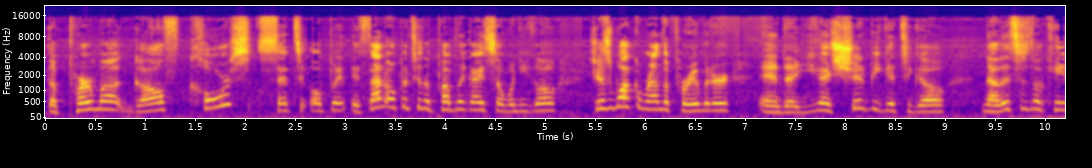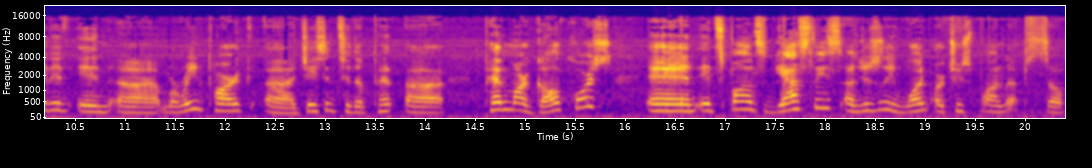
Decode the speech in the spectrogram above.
the Penmar Golf Course, set to open. It's not open to the public, guys. So when you go, just walk around the perimeter, and uh, you guys should be good to go. Now this is located in uh, Marine Park, uh, adjacent to the Pen, uh, Penmar Golf Course, and it spawns Gastlys on usually one or two spawn ups. So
